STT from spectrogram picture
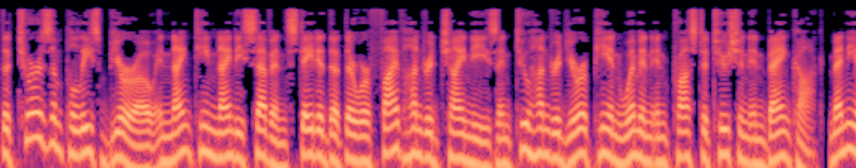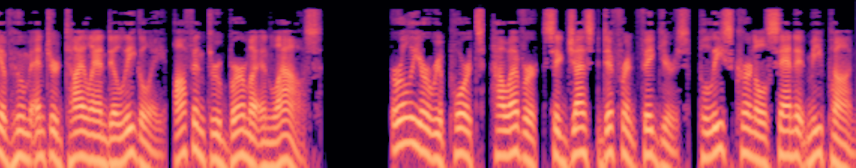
The Tourism Police Bureau in 1997 stated that there were 500 Chinese and 200 European women in prostitution in Bangkok, many of whom entered Thailand illegally, often through Burma and Laos. Earlier reports, however, suggest different figures. Police Colonel Sanit Mipan,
